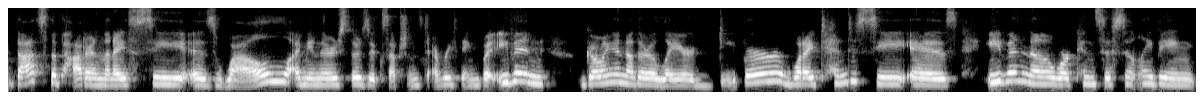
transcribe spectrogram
that's the pattern that I see as well. I mean, there's there's exceptions to everything, but even going another layer deeper, what I tend to see is even though we're consistently being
